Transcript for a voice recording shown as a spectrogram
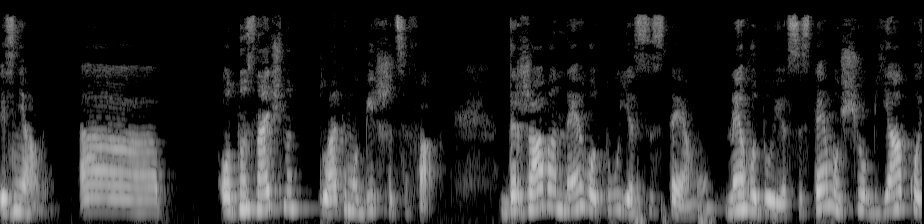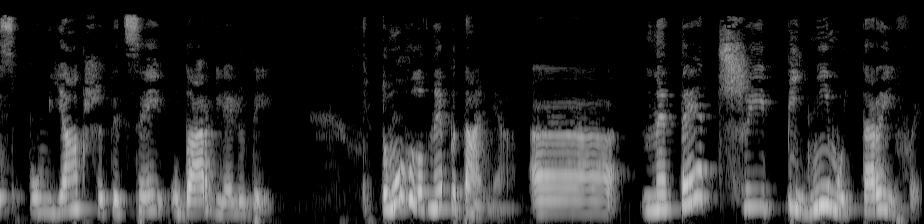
зняли. Однозначно платимо більше, це факт. Держава не готує систему, не готує систему, щоб якось пом'якшити цей удар для людей. Тому головне питання е, не те, чи піднімуть тарифи,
